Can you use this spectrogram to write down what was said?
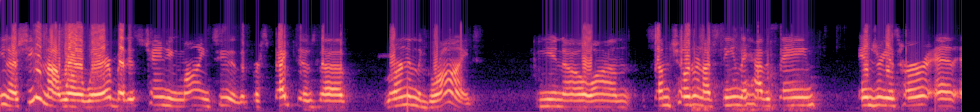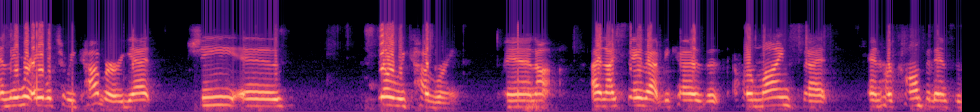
you know, she's not well aware, but it's changing mine too. The perspectives of learning the grind. You know, um, some children I've seen they have the same injury as her, and and they were able to recover. Yet she is still recovering. And I, and I say that because it, her mindset and her confidence is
